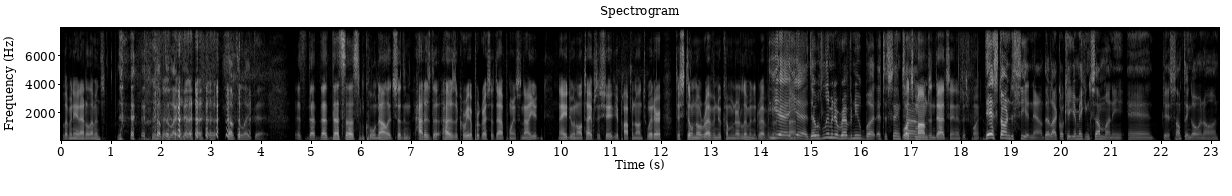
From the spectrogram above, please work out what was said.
lemonade out of lemons. Something like that. Something like that. It's that that that's uh, some cool knowledge. So then, how does the how does the career progress at that point? So now you're now you're doing all types of shit. You're popping on Twitter. There's still no revenue coming or limited revenue. the Yeah, time. yeah. There was limited revenue, but at the same time, What's moms and dads saying at this point? they're starting to see it now. They're like, okay, you're making some money and there's something going on.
